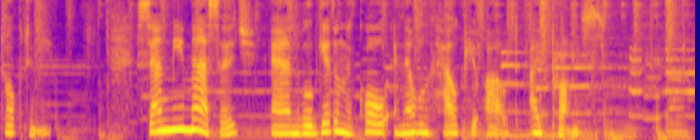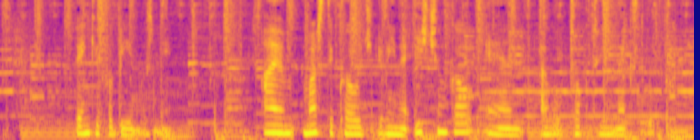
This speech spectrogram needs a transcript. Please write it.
talk to me. Send me a message and we'll get on a call and I will help you out. I promise. Thank you for being with me. I am Master Coach Irina Ischenko and I will talk to you next week.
